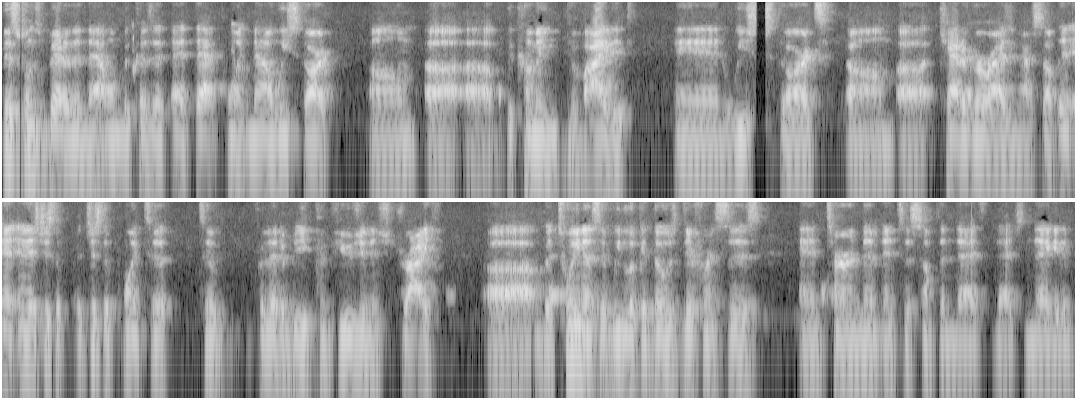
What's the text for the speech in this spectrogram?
this one's better than that one because at, at that point now we start um, uh, uh, becoming divided and we start um, uh, categorizing ourselves, and, and, and, it's just a it's just a point to to for there to be confusion and strife uh, between us if we look at those differences and turn them into something that that's negative.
